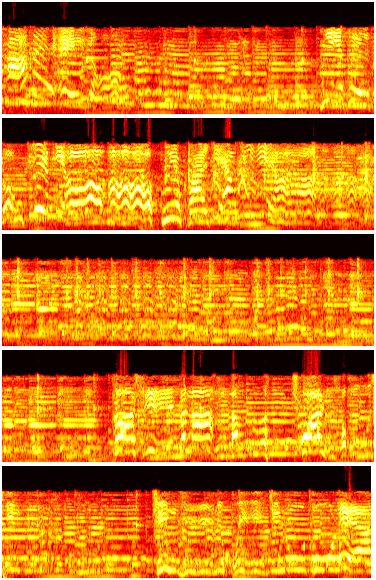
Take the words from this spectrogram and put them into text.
他没有？你最重情友，你快讲明。他是个浪荡子，传说不清。平日里挥金如土，两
